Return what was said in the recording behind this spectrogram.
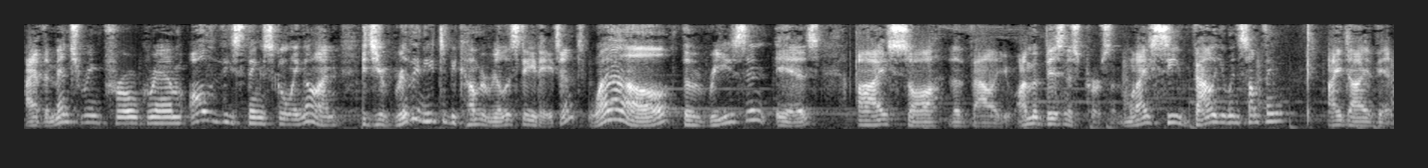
I have the mentoring program, all of these things going on. Did you really need to become a real estate agent? Well, the reason is I saw the value. I'm a business person. When I see value in something, I dive in.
